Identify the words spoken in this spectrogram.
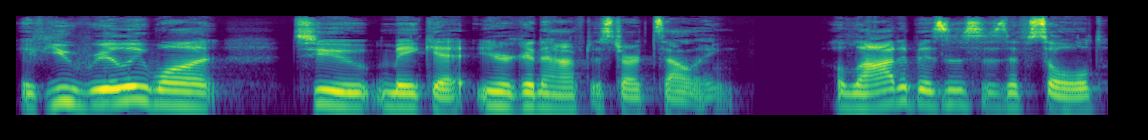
If you really want to make it, you're going to have to start selling. A lot of businesses have sold.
